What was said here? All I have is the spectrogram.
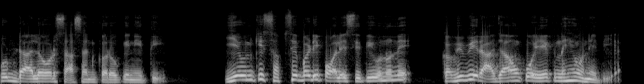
फुट डालो और शासन करो की नीति, ये उनकी सबसे बड़ी पॉलिसी थी। उन्होंने कभी भी राजाओं को एक नहीं होने दिया।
